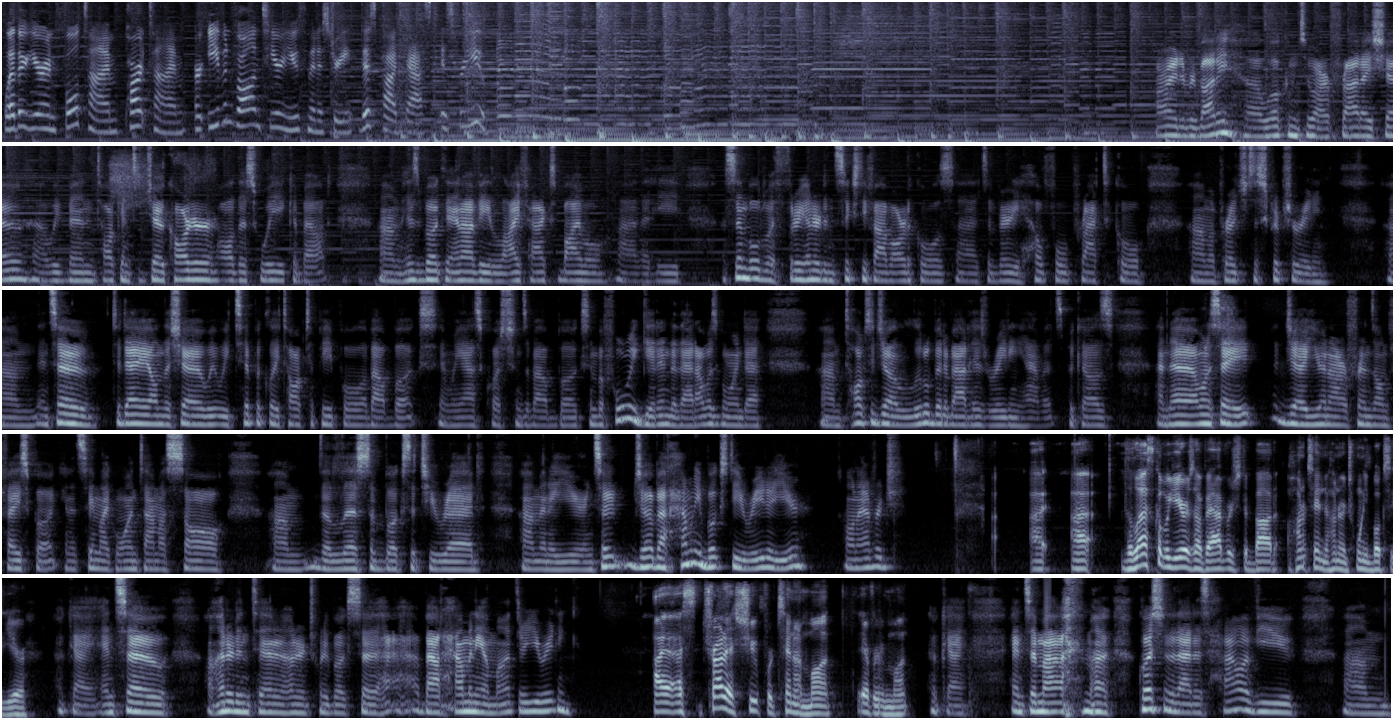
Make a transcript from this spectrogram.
Whether you're in full time, part time, or even volunteer youth ministry, this podcast is for you. All right, everybody, uh, welcome to our Friday show. Uh, we've been talking to Joe Carter all this week about um, his book, the NIV Life Hacks Bible, uh, that he assembled with 365 articles. Uh, it's a very helpful, practical um, approach to scripture reading. Um, and so today on the show, we, we typically talk to people about books and we ask questions about books. And before we get into that, I was going to um, talk to Joe a little bit about his reading habits because I know I want to say, Joe, you and I are friends on Facebook, and it seemed like one time I saw um, the list of books that you read um, in a year. And so, Joe, about how many books do you read a year on average? I, I the last couple years I've averaged about 110 to 120 books a year. Okay, and so 110 and 120 books. So, h- about how many a month are you reading? I, I try to shoot for 10 a month every month. Okay, and so my my question to that is, how have you um,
